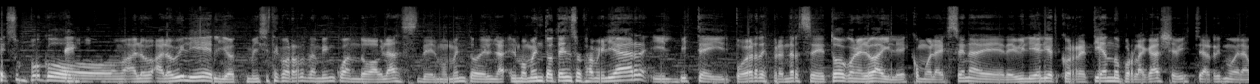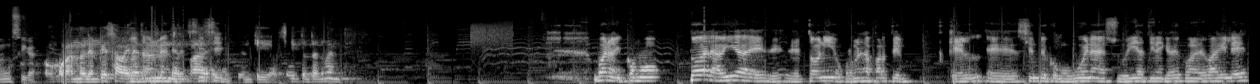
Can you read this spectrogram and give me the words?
Es un poco a, lo, a lo Billy Elliot. Me hiciste correr también cuando hablas del momento del el momento tenso familiar y viste y poder desprenderse de todo con el baile. Es como la escena de, de Billy Elliot correteando por la calle, viste, al ritmo de la música. O cuando le empieza a bailar Totalmente, al padre, sí, sí. en ese sentido. Sí, totalmente. Bueno, y como toda la vida de, de- de Tony, o por lo menos la parte que él eh, siente como buena de su vida, tiene que ver con el baile,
